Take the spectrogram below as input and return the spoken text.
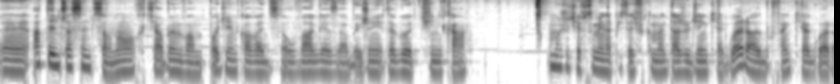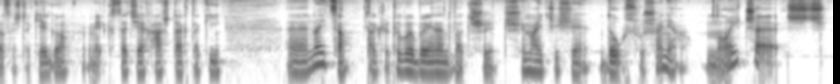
E, a tymczasem co? No, chciałbym Wam podziękować za uwagę, za obejrzenie tego odcinka. Możecie w sumie napisać w komentarzu dzięki Aguero albo Frankie Aguero, coś takiego. Jak chcecie, hashtag taki. E, no i co? Także to byłyby 1, 2, 3. Trzymajcie się. Do usłyszenia. No i cześć.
